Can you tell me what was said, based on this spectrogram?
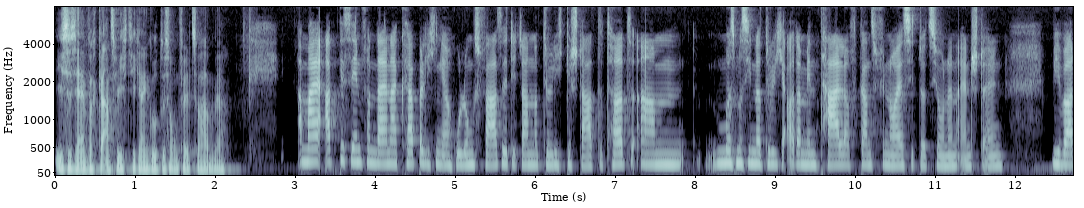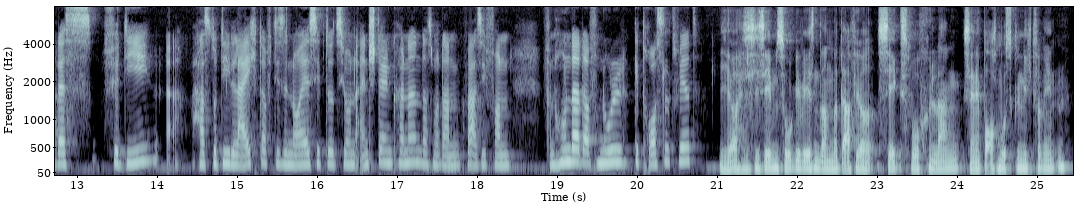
ist es einfach ganz wichtig, ein gutes Umfeld zu haben, ja. Mal abgesehen von deiner körperlichen Erholungsphase, die dann natürlich gestartet hat, ähm, muss man sich natürlich auch da mental auf ganz viele neue Situationen einstellen. Wie war das für die? Hast du die leicht auf diese neue Situation einstellen können, dass man dann quasi von, von 100 auf 0 gedrosselt wird? Ja, es ist eben so gewesen, dann man darf ja sechs Wochen lang seine Bauchmuskeln nicht verwenden.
